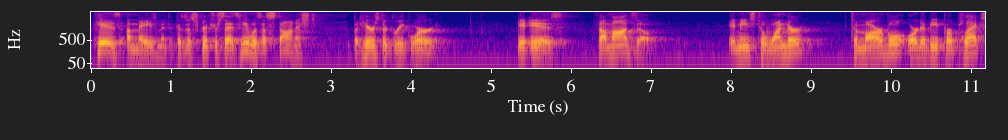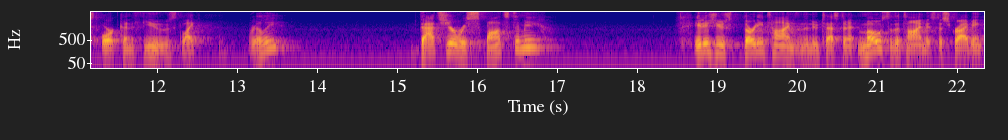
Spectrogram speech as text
his amazement, because the scripture says he was astonished. But here's the Greek word it is thaumazo. It means to wonder, to marvel, or to be perplexed or confused. Like, really? That's your response to me? It is used 30 times in the New Testament. Most of the time, it's describing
